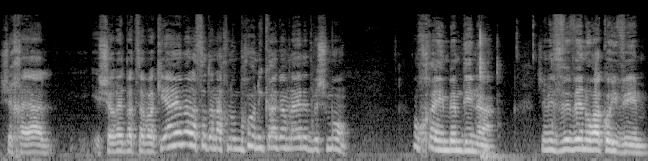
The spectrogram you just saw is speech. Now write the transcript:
שחייל ישרת בצבא, כי אין מה לעשות, אנחנו, בואו נקרא גם לילד בשמו. אנחנו חיים במדינה שמסביבנו רק אויבים,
